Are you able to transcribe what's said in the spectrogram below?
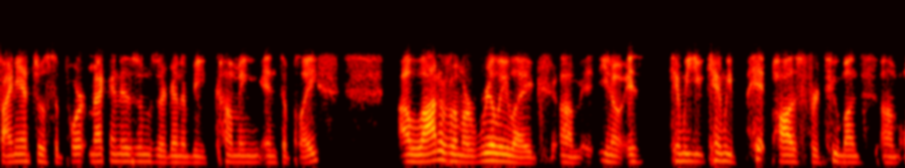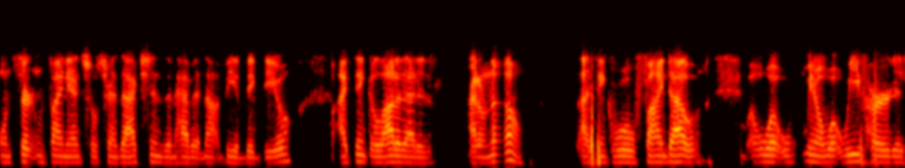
financial support mechanisms are going to be coming into place. A lot of them are really like, um, you know, is can we can we hit pause for two months um, on certain financial transactions and have it not be a big deal? I think a lot of that is I don't know. I think we'll find out. What you know, what we've heard is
